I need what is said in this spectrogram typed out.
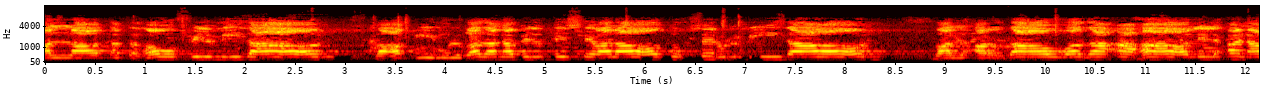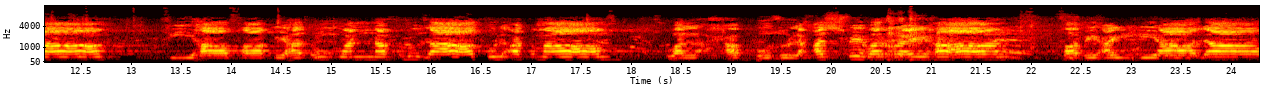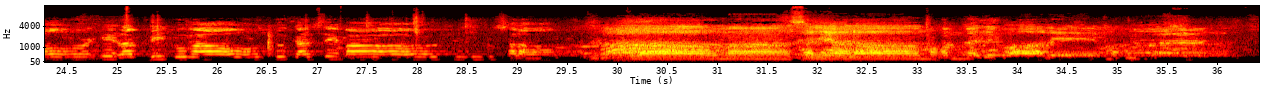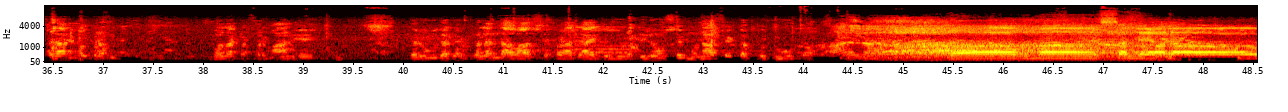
ألا تطغوا في الميزان وأقيموا الوزن بالقسط ولا تخسروا الميزان والأرض وضعها للأنام فيها فاكهة والنخل ذات الأكمام والحب ذو العصف والريحان فبأي آلاء ربكما تكذبان صلوات اللهم صل على محمد وآل محمد محترم مولا کا فرمان ہے درود اگر بلند آواز سے پڑھا جائے تو وہ دلوں سے منافقت کو دور کرتا ہے اللهم صل على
